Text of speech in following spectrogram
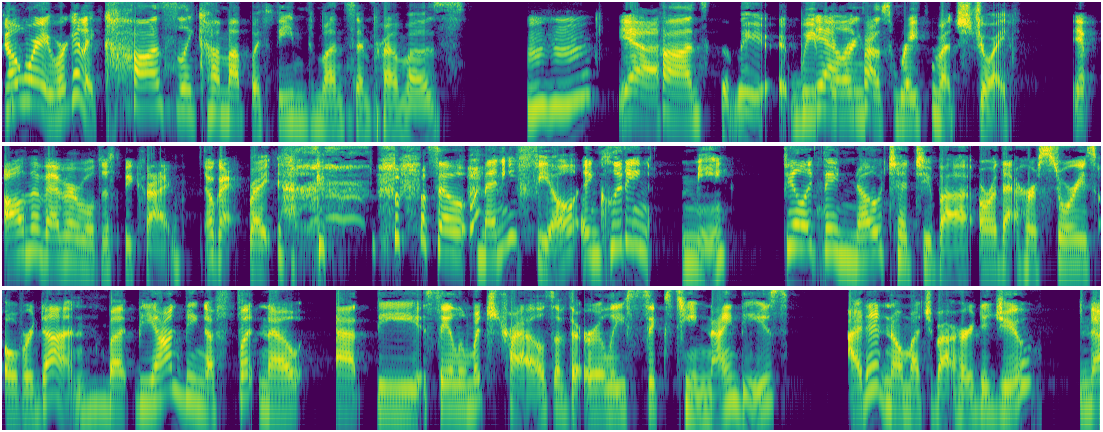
Don't worry, we're gonna constantly come up with themed months and promos. Mm-hmm. Yeah. Constantly, we Yeah, it brings pro- us way too much joy. Yep. All November we'll just be crying. Okay. Right. so many feel, including me, feel like they know Tituba or that her story's overdone. But beyond being a footnote at the Salem witch trials of the early 1690s, I didn't know much about her. Did you? No,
